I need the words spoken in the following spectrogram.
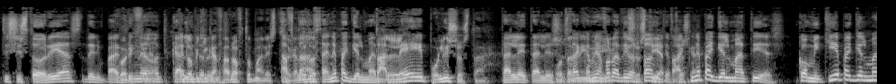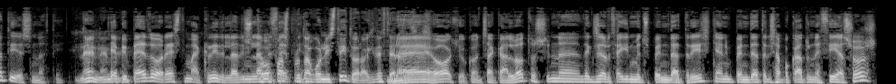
της ιστορίας. Δεν υπάρχει. Είναι ό,τι Και το πήγε καλύτερο. καθαρό, αυτό μου αρέσει. Αυτά, Τσακαλώτος. αυτά είναι επαγγελματίε. Τα λέει πολύ σωστά. Τα λέει, τα λέει σωστά. Όταν Καμιά είναι φορά η σωστή διορθώνει και αυτός. ατάκα. Είναι επαγγελματίες. Κομικοί επαγγελματίες είναι αυτοί. Ναι, ναι, ναι. Επίπεδο ρέστη μακρύ δηλαδή. μιλάμε Στόφας τέτοια. πρωταγωνιστή τώρα, όχι δεύτερα. Ναι, όχι. Ο Τσακαλώτος είναι. Δεν ξέρω τι θα γίνει με τους 53 και αν οι 53 από κάτω είναι θείασος,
